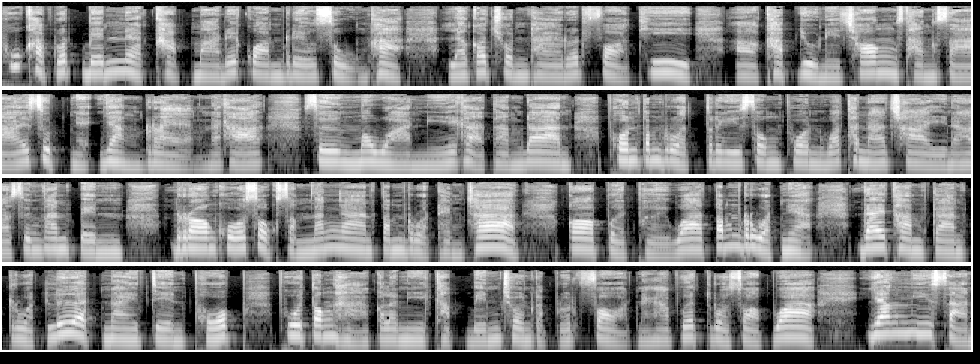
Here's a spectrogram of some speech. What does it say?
ผู้ขับรถเบนซ์เนี่ยขับมาด้วยความเร็วสูงค่ะ แล้วก็ชนท้ายรถฟอร์ดที่ขับอยู่ในช่องทางซ้ายสุดเนี่ยอย่างแรงนะคะ ซึ่งเมื่อวานนี้ค่ะทางด้านพลตำรวจตรีทรงพลวัฒนาชัยนะคะ ซึ่งท่านเป็นรองโฆษกสำนักงานตำรวจแห่งชาติ ก็เปิดเผยว่าตำรวจเนี่ยได้ทำการตรวจเลือดนายเจนภพ ผู้ต้องหากรณีขับเบนซ์ชนกับรถฟอร์ดนะคะเพื่อตรวจสอบว่ายังมีสาร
